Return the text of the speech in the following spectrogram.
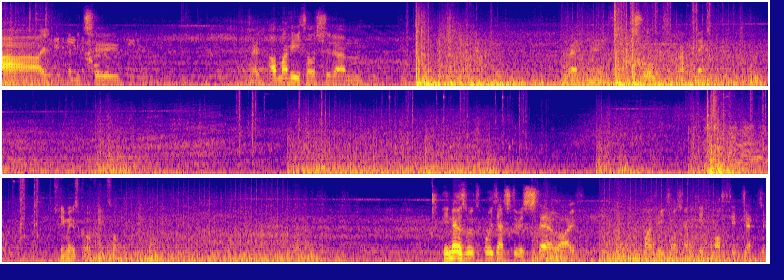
Ah, uh, maybe two. Okay. Oh, my VTOL should um prevent anything actual from happening. teammate's got a VTOL. He knows what all he has to do is stay alive. My VTOL's going to keep him off the objective.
